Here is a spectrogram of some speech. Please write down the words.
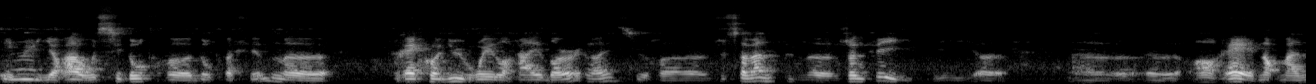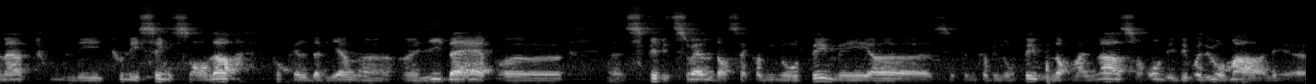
Et puis, il y aura aussi d'autres, d'autres films très connus, Will Rider, hein, sur justement une jeune fille qui aurait normalement tous les, tous les signes sont là pour qu'elle devienne un, leader euh, spirituelle dans sa communauté, mais euh, c'est une communauté où normalement son rôle est dévolue au mal. Euh,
